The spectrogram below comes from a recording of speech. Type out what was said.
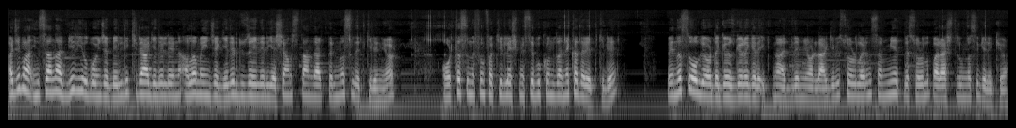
Acaba insanlar bir yıl boyunca belli kira gelirlerini alamayınca gelir düzeyleri, yaşam standartları nasıl etkileniyor? Orta sınıfın fakirleşmesi bu konuda ne kadar etkili? Ve nasıl oluyor da göz göre göre ikna edilemiyorlar gibi soruların samimiyetle sorulup araştırılması gerekiyor.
